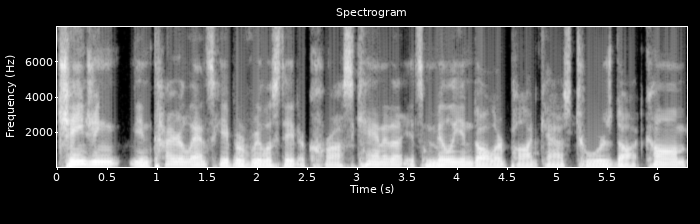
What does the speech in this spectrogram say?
changing the entire landscape of real estate across Canada. It's million dollar podcast tours.com.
